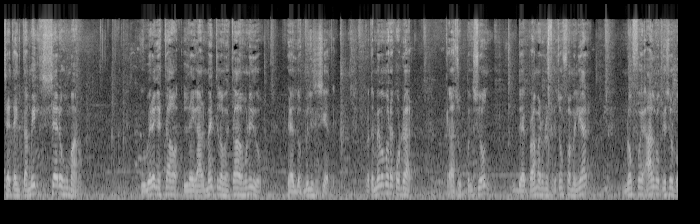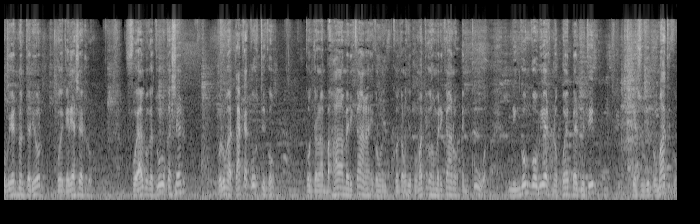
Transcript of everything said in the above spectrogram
70 mil seres humanos hubieran estado legalmente en los Estados Unidos desde el 2017. Pero también vamos a recordar que la suspensión del programa de reunificación familiar no fue algo que hizo el gobierno anterior porque quería hacerlo. Fue algo que tuvo que hacer por un ataque acústico contra la embajada americana y con- contra los diplomáticos americanos en Cuba. Ningún gobierno puede permitir que sus diplomáticos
